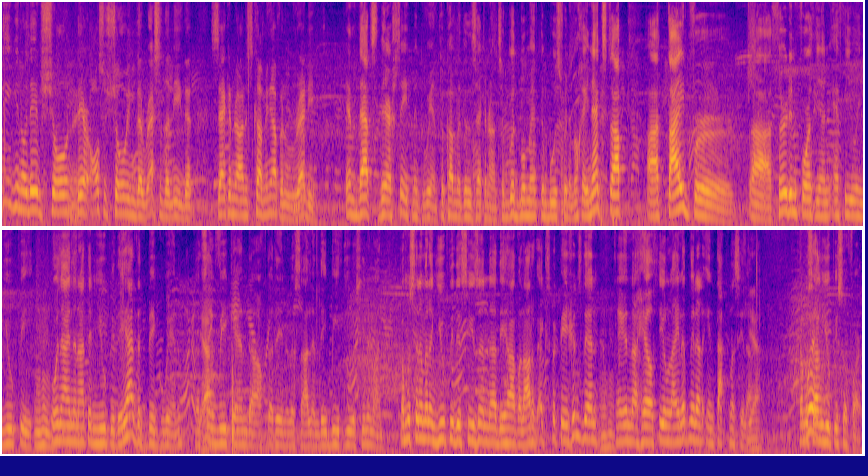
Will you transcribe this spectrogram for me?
they you know they've shown they're also showing the rest of the league that second round is coming up and we're ready. And that's their statement win to come into the second round. So good momentum boost for them. Okay, next up, uh, tied for uh, third and fourth yan, FEU and UP. Unahin na natin UP. They had that big win that Yeah. same weekend uh, of in Lasal and they beat USC naman. Kamusta naman ang UP this season? Uh, they have a lot of expectations then. Ngayon na healthy yung lineup nila, intact na sila. Yeah. Kamusta Well, ang UP so far?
